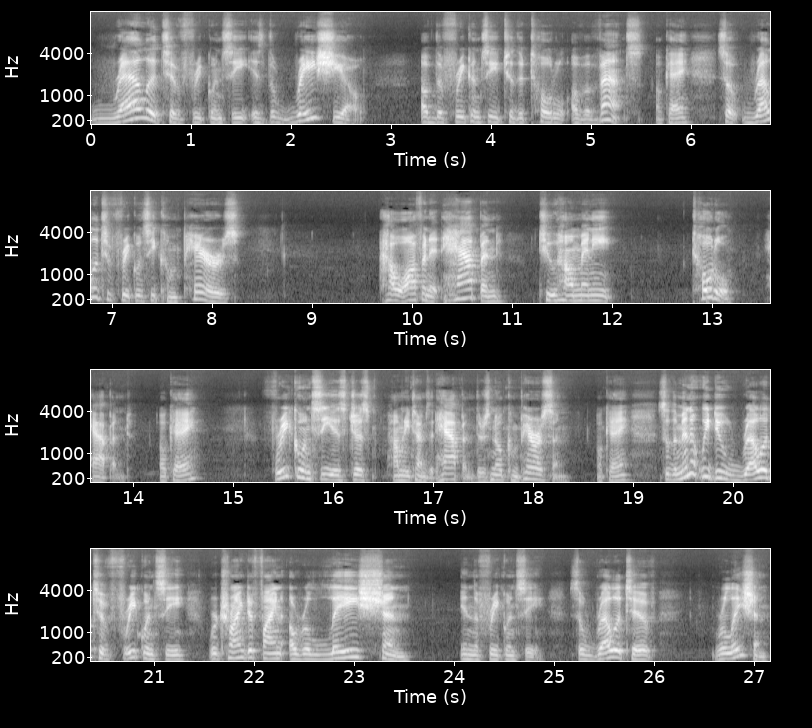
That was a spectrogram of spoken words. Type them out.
Relative frequency is the ratio of the frequency to the total of events, okay? So relative frequency compares how often it happened to how many total happened, okay? Frequency is just how many times it happened. There's no comparison, okay? So the minute we do relative frequency, we're trying to find a relation in the frequency. So relative relation,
